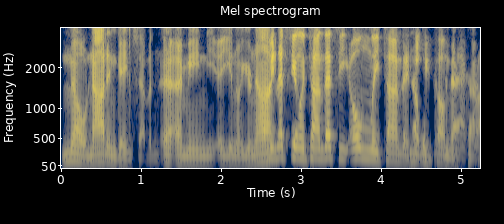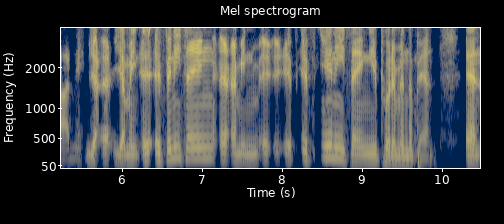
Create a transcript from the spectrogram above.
No, not in Game Seven. I mean, you know, you're not. I mean, that's the only time. That's the only time that, That he could come back, time. Rodney. Yeah, uh, yeah. I mean, if anything, uh, I mean, if if anything, you put him in the pen. And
